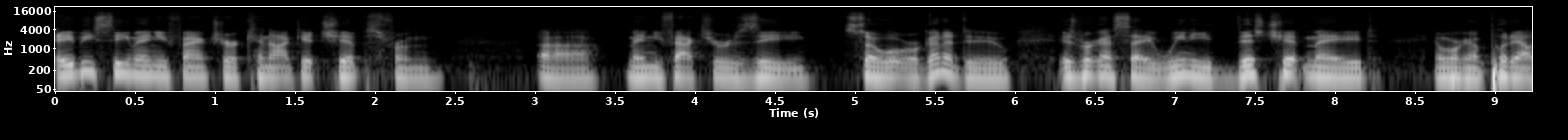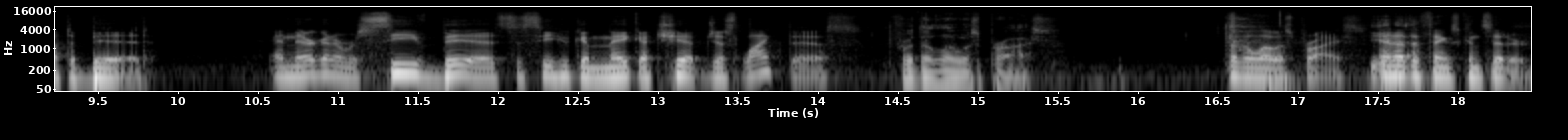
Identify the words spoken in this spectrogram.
ABC manufacturer cannot get chips from uh, manufacturer Z. So what we're going to do is we're going to say we need this chip made, and we're going to put out to bid, and they're going to receive bids to see who can make a chip just like this for the lowest price. for the lowest price Yeah. and other things considered.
